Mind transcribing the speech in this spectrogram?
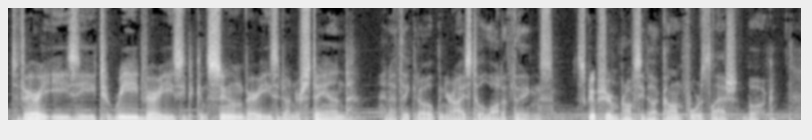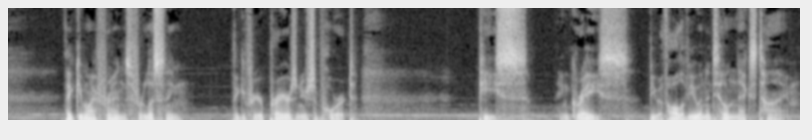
It's very easy to read, very easy to consume, very easy to understand, and I think it'll open your eyes to a lot of things. Scriptureandprophecy.com forward slash book. Thank you, my friends, for listening. Thank you for your prayers and your support. Peace and grace be with all of you, and until next time,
